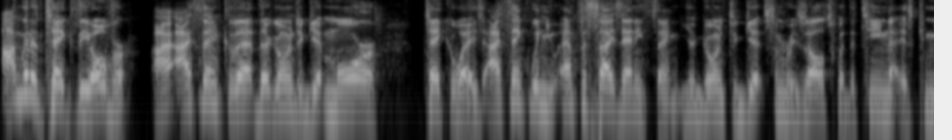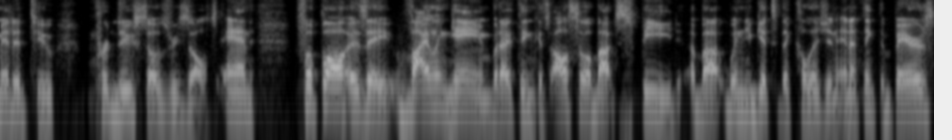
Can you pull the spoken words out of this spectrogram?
I'm going to take the over. I, I think that they're going to get more takeaways. I think when you emphasize anything, you're going to get some results with a team that is committed to produce those results. And football is a violent game, but I think it's also about speed, about when you get to the collision. And I think the Bears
